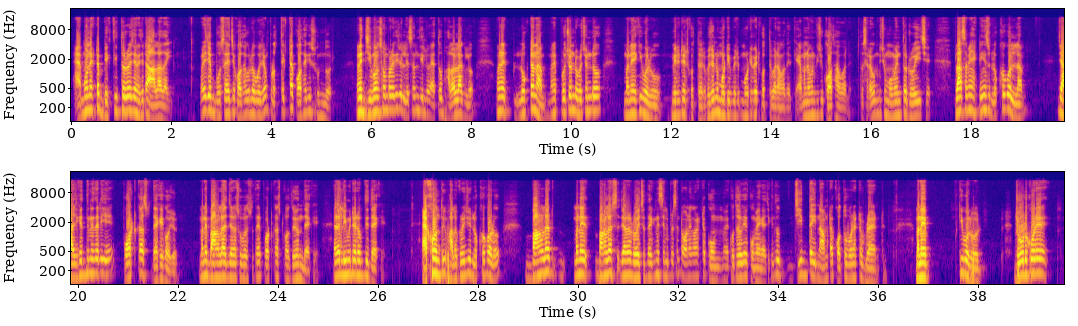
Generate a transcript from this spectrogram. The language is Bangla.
এমন একটা ব্যক্তিত্ব রয়েছে না যেটা আলাদাই। মানে যে বসে আছে কথাগুলো বলছে প্রত্যেকটা কথা কি সুন্দর। মানে জীবন সম্পর্কে কিছু লেসন দিল, এত ভালো লাগল মানে লোকটা না মানে প্রচণ্ড প্রচণ্ড মানে কি বলব মেডিটেট করতে পারে প্রচণ্ড মোটিভেট মোটিভেট করতে পারে আমাদেরকে। এমন এমন কিছু কথা বলে। তো সেরকম কিছু মোমেন্ট তো রয়েছে প্লাস আমি একটা জিনিস লক্ষ্য করলাম যে আজকের দিনে দাঁড়িয়ে পডকাস্ট দেখে কজন? মানে বাংলার যারা সুপারস্টার তাদের পডকাস্ট কতজন দেখে? একটা লিমিটেড অবধি দেখে। এখন তুই ভালো করে যদি লক্ষ্য করো, বাংলার মানে বাংলার যারা রয়েছে, তাদের কিন্তু সেলিব্রেশনটা অনেক, অনেকটা কম মানে কোথাও গিয়ে কমে গেছে। কিন্তু জিৎ এই নামটা কত বড় একটা ব্র্যান্ড মানে কি বলব জোর করে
